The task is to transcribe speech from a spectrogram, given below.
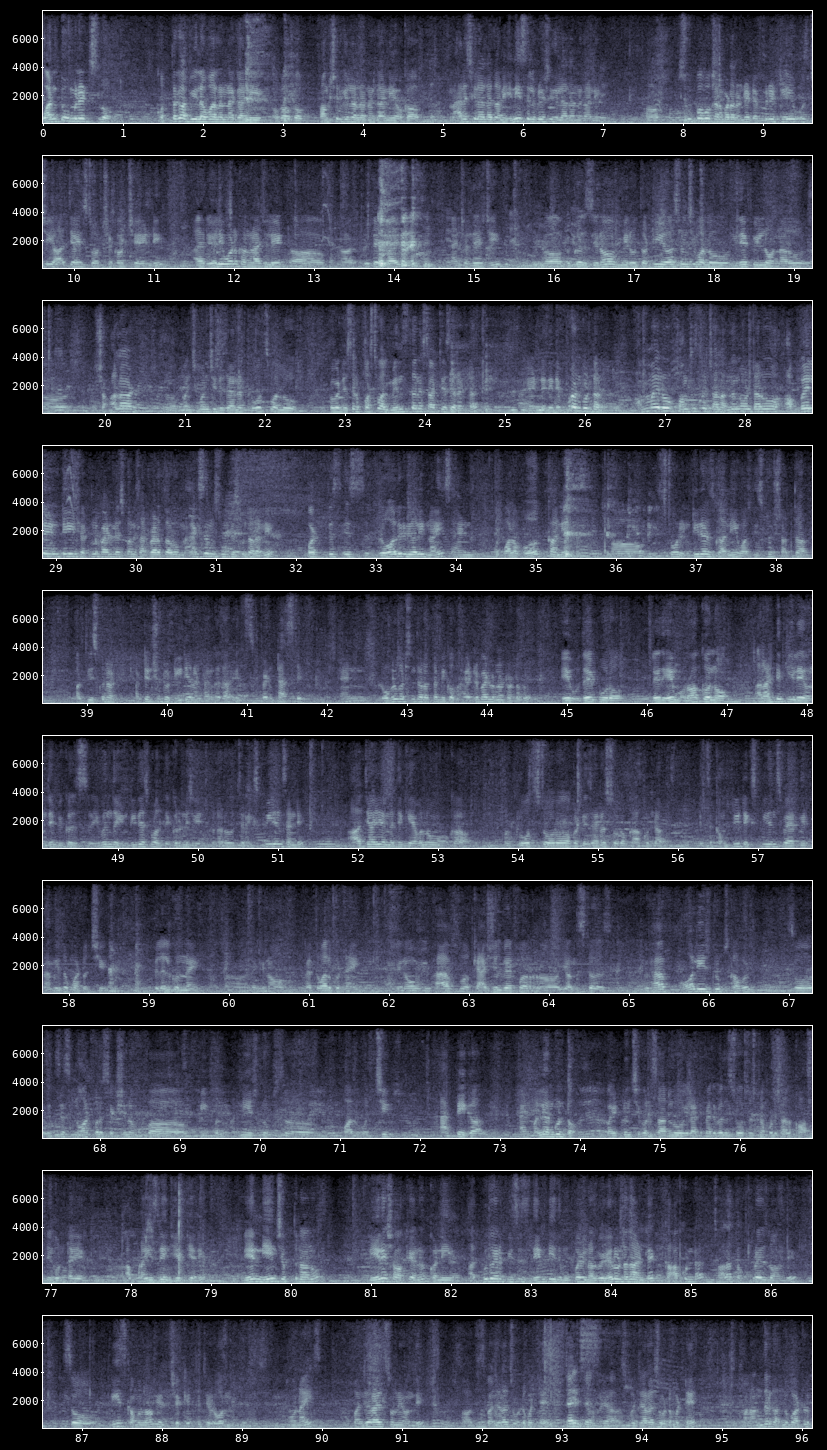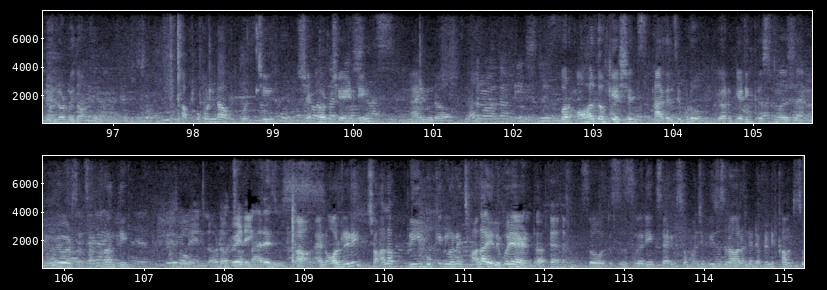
వన్ టూ మినిట్స్లో కొత్తగా ఫీల్ అవ్వాలన్నా కానీ ఒక ఒక ఫంక్షన్కి వెళ్ళాలన్నా కానీ ఒక మ్యారేజ్కి వెళ్ళాలన్నా కానీ ఎనీ సెలబ్రేషన్కి వెళ్ళాలన్నా కానీ సూపర్గా కనబడాలంటే డెఫినెట్లీ వచ్చి ఆధ్యాయ స్టోర్ చెక్అవుట్ చేయండి. I really want congratulate Ritesh bhai and Chandesh ji because you know మీరు థర్టీ ఇయర్స్ నుంచి వాళ్ళు ఇదే ఫీల్డ్లో ఉన్నారు. చాలా మంచి మంచి డిజైనర్ క్లోత్స్ వాళ్ళు ప్రొవైడ్ చేశారు. ఫస్ట్ వాళ్ళు మెన్స్తోనే స్టార్ట్ చేశారంట. అండ్ నేను ఎప్పుడు అనుకుంటాను అమ్మాయిలు ఫంక్షన్స్లో చాలా అందంగా ఉంటారు. అబ్బాయిలు ఏంటి షర్ట్లు ప్యాంట్లు వేసుకొని సరిపెడతారు మ్యాక్సిమం సూట్ తీసుకుంటారని but this is really really nice and వాళ్ళ వర్క్ కానీ స్టోర్ ఇంటీరియర్స్ కానీ వాళ్ళు తీసుకున్న శ్రద్ధ వాళ్ళు తీసుకున్న అటెన్షన్ టు డీటెయిల్ అంటాం కదా ఇట్స్ ఫెంటాస్టిక్ అండ్ లోపలికి వచ్చిన తర్వాత మీకు ఒక హైదరాబాద్లో ఉన్నట్టు ఏ ఉదయపూరో లేదు ఏ మొరాకోనో అలాంటి ఫీలే ఉంది. బికాస్ ఈవెన్ ద ఇంటీరియర్స్ వాళ్ళ దగ్గర నుంచి చేయించుకున్నారు. ఇట్స్ అన్ ఎక్స్పీరియన్స్ అండి. ఆధ్యాయ అనేది కేవలం ఒక క్లోత్ స్టోరో ఒక డిజైనర్ స్టోరో కాకుండా it's a complete experience where మీ ఫ్యామిలీతో పాటు వచ్చి పిల్లలకు ఉన్నాయి లైక్ యూనో పెద్దవాళ్ళకు ఉన్నాయి. You know you have casual wear for youngsters you have all age groups covered so it's is not for section of people అన్ని ఏజ్ గ్రూప్స్ uh, వాళ్ళు వచ్చి హ్యాపీగా అండ్ మళ్ళీ అనుకుంటాం బయట నుంచి కొన్నిసార్లు ఇలాంటి పెద్ద పెద్ద స్టోర్స్ వచ్చినప్పుడు చాలా కాస్ట్లీగా ఉంటాయి ఆ ప్రైస్ రేంజ్ ఏంటి అని. నేను నేను చెప్తున్నాను నేనే షాక్ అయ్యాను కొన్ని అద్భుతమైన పీసెస్ ఇదేంటి? ఇది ముప్పై నలభై వేలు ఉంటుందా అంటే కాకుండా చాలా తక్కువ ప్రైస్లో ఉంది. So please come along check it with your own oh nice బంజారాయిల్స్లోనే ఉంది. బంజారాలు చూడబట్టే బంజారాలు చూడబట్టే మన అందరికి అందుబాటులో మెయిన్ రోడ్ మీద ఉంది. తప్పకుండా వచ్చి చెక్అవుట్ చేయండి. And for all the occasions నాకు తెలిసి ఇప్పుడు you're getting Christmas and new years and Sankranti and already చాలా ప్రీ బుకింగ్లోనే చాలా వెళ్ళిపోయాయంట. So this is very exciting so మంచి పీసెస్ రావాలంటే definitely comes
